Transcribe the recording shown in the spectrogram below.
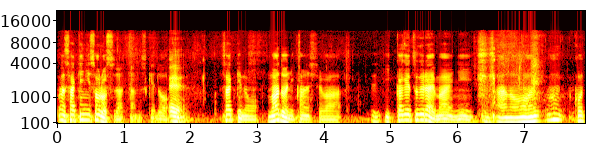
まあ先にソロスだったんですけど、えさっきの窓に関しては1ヶ月ぐらい前に「あのうんこっ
